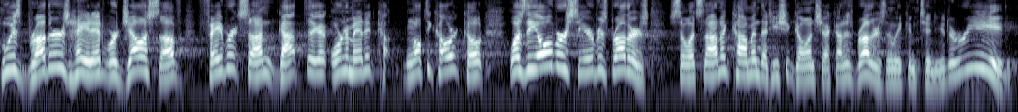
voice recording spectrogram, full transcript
who his brothers hated, were jealous of, favorite son, got the ornamented, multicolored coat, was the overseer of his brothers. So it's not uncommon that he should go and check on his brothers. And we continue to read.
